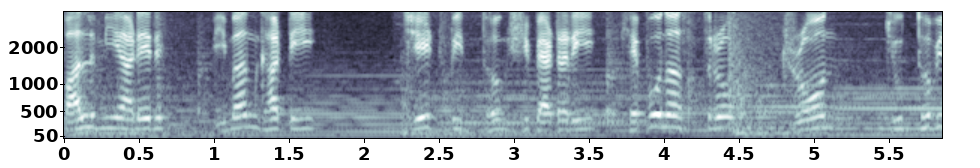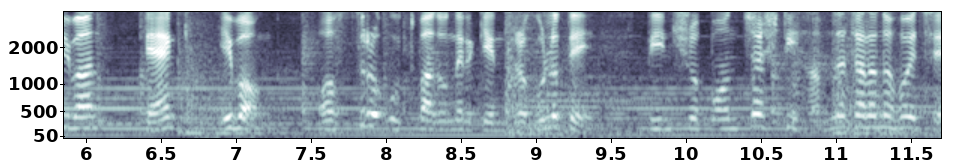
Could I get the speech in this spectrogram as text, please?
পালমিয়ারের বিমান ঘাঁটি, জেট বিধ্বংসী ব্যাটারি, ক্ষেপণাস্ত্র, ড্রোন, যুদ্ধবিমান, ট্যাঙ্ক এবং অস্ত্র উৎপাদনের কেন্দ্রগুলোতে তিনশো পঞ্চাশটি হামলা চালানো হয়েছে।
